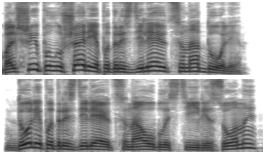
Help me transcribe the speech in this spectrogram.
Большие полушария подразделяются на доли, доли подразделяются на области или зоны,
